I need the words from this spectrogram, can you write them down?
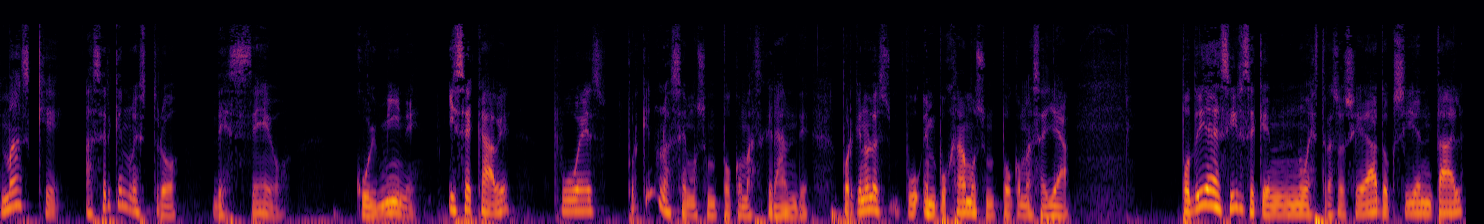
más que hacer que nuestro deseo culmine y se acabe, pues ¿por qué no lo hacemos un poco más grande? ¿Por qué no lo empujamos un poco más allá? Podría decirse que en nuestra sociedad occidental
